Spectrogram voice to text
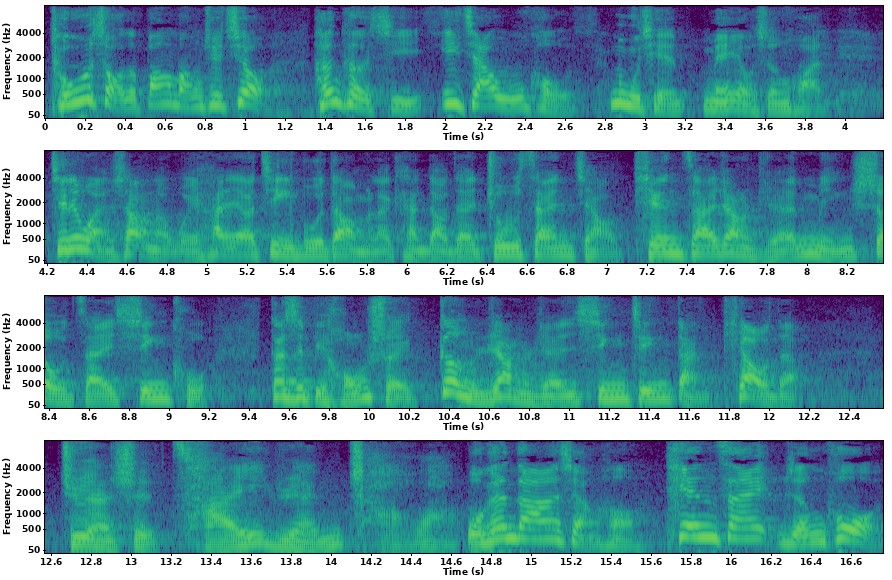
徒手的帮忙去救。很可惜，一家五口目前没有生还。今天晚上呢，伟汉要进一步带我们来看到，在珠三角天灾让人民受灾辛苦，但是比洪水更让人心惊胆跳的，居然是裁员潮啊！我跟大家讲哈，天灾人祸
